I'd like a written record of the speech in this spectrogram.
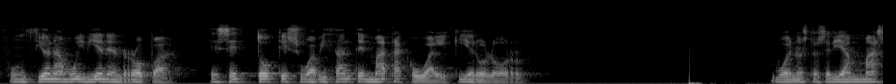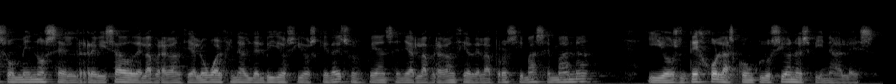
Funciona muy bien en ropa. Ese toque suavizante mata cualquier olor. Bueno, esto sería más o menos el revisado de la fragancia. Luego al final del vídeo, si os quedáis, os voy a enseñar la fragancia de la próxima semana y os dejo las conclusiones finales.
